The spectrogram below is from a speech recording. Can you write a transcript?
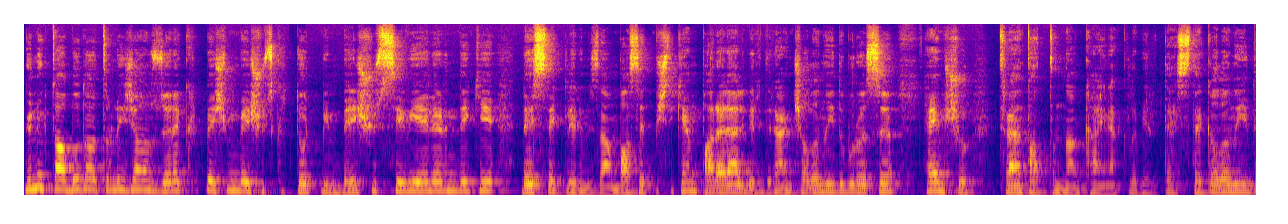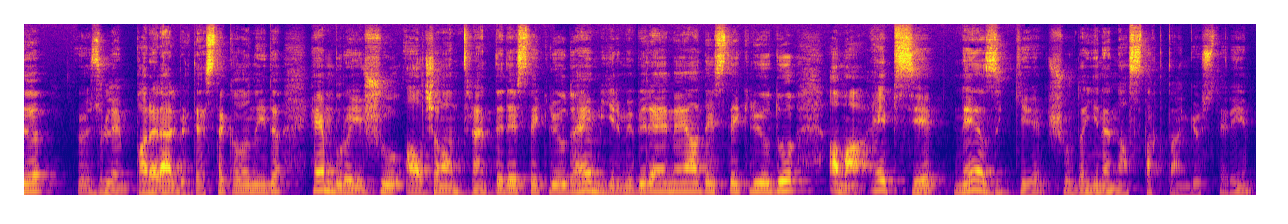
Günlük tabloda hatırlayacağınız üzere 45.500-44.500 seviyelerindeki desteklerimizden bahsetmiştik. Hem paralel bir direnç alanıydı burası hem şu trend hattından kaynaklı bir destek alanıydı. Özür dilerim paralel bir destek alanıydı. Hem burayı şu alçalan trend de destekliyordu hem 21 EMA destekliyordu ama hepsi ne yazık ki şurada yine Nasdaq'tan göstereyim.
